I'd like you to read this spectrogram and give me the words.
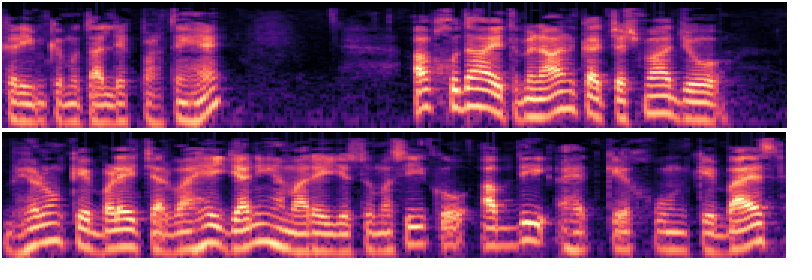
کریم کے متعلق پڑھتے ہیں۔ اب خدا اطمینان کا چشمہ جو بھیڑوں کے بڑے چرواہے یعنی ہمارے یسو مسیح کو ابدی عہد کے خون کے باعث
